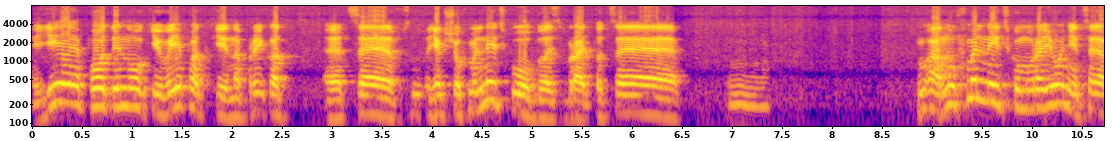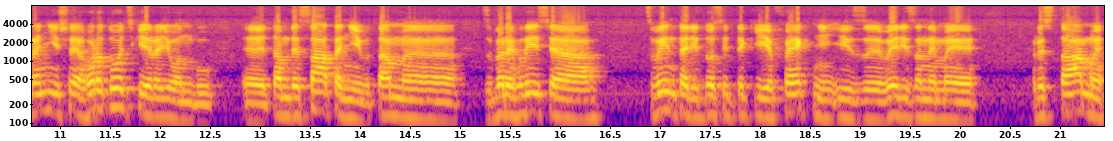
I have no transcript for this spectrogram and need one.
Є поодинокі випадки, наприклад, е, це якщо Хмельницьку область брати, то це. А, ну, в Хмельницькому районі це раніше Городоцький район був, е, там, де Сатанів, там е, збереглися цвинтарі досить такі ефектні із вирізаними хрестами.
